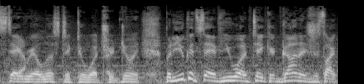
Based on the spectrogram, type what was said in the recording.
stay Yeah. realistic to what you're doing. But you could say if you want to take your gun and just like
